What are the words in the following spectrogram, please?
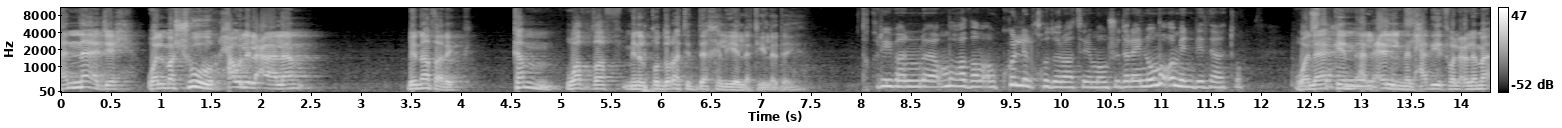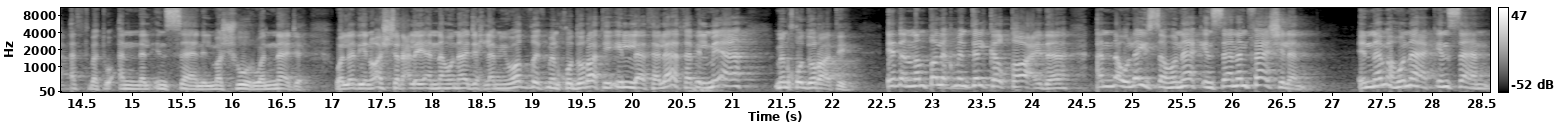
الناجح والمشهور حول العالم بنظرك كم وظف من القدرات الداخلية التي لديه. تقريبا معظم أو كل القدرات اللي موجودة لأنه مؤمن بذاته. ولكن العلم الحديث والعلماء أثبتوا أن الإنسان المشهور والناجح والذي نؤشر عليه أنه ناجح لم يوظف من قدراته إلا ثلاثة بالمئة من قدراته. اذا ننطلق من تلك القاعدة أنه ليس هناك إنسانا فاشلا إنما هناك إنسان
